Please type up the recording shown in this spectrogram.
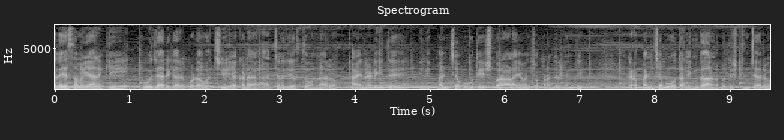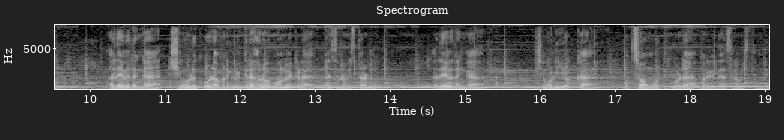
అదే సమయానికి పూజారి గారు కూడా వచ్చి అక్కడ అర్చన చేస్తూ ఉన్నారు. ఆయన అడిగితే ఇది పంచభూతేశ్వర ఆలయం అని చెప్పడం జరిగింది. ఇక్కడ పంచభూత లింగాలను ప్రతిష్ఠించారు. అదేవిధంగా శివుడు కూడా మనకి విగ్రహ రూపంలో ఇక్కడ దర్శనమిస్తాడు. అదేవిధంగా శివుని యొక్క ఉత్సవమూర్తి కూడా మనకి దర్శనమిస్తుంది.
